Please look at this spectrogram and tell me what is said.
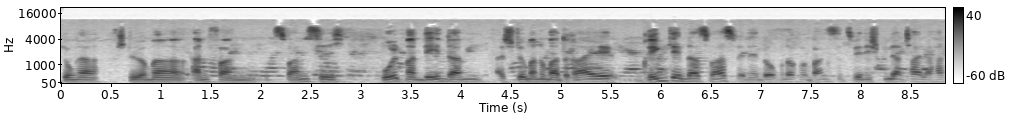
junger Stürmer, Anfang 20. Holt man den dann als Stürmer Nummer drei? Bringt dem das was, wenn er in Dortmund auf der Bank sitzt, wenig Spielanteile hat?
